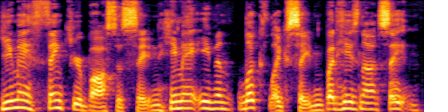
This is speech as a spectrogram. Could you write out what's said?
You may think your boss is Satan. He may even look like Satan, but he's not Satan.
